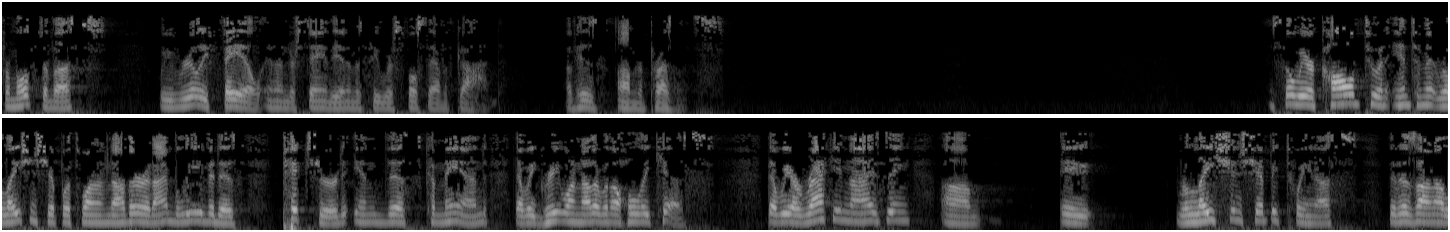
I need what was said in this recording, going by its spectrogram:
for most of us, we really fail in understanding the intimacy we're supposed to have with God, of His omnipresence. So we are called to an intimate relationship with one another, and I believe it is pictured in this command that we greet one another with a holy kiss. That we are recognizing um, a relationship between us that is on a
